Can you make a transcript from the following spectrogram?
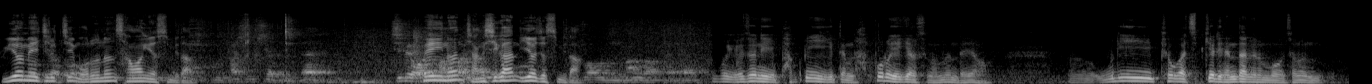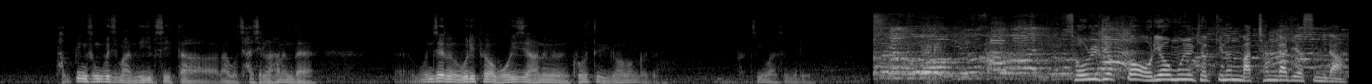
위험해질지 모르는 상황이었습니다. 회의는 장시간 이어졌습니다. 뭐 여전히 박빙이기 때문에 함부로 얘기할 수는 없는데요. 어, 우리 표가 집결이 된다면 뭐 저는 박빙 승부지만 이길 수 있다라고 자신을 하는데 어, 문제는 우리 표가 모이지 않으면 그것도 위험한 거죠. 솔직히 말씀드리면. 서울 지역도 어려움을 겪기는 마찬가지였습니다.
